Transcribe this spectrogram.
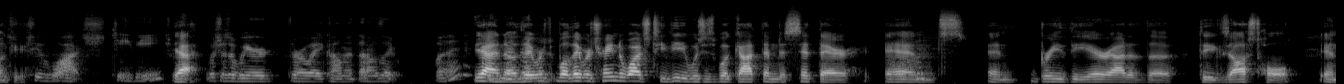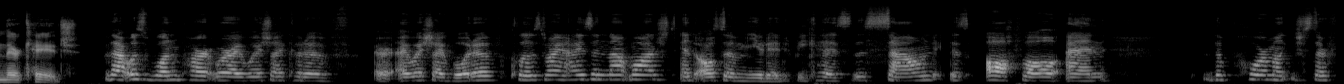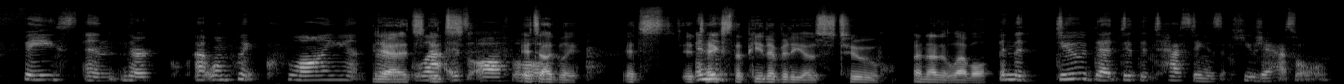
trained to watch TV. Yeah. Which is a weird throwaway comment that I was like, what? yeah, no, they were well, they were trained to watch TV, which is what got them to sit there and and breathe the air out of the the exhaust hole in their cage. That was one part where I wish I could have, or I wish I would have closed my eyes and not watched, and also muted because the sound is awful and the poor monk, just their face and they're at one point clawing at the Yeah, it's- gla- it's- it's awful. It's ugly. It's it And takes the PETA videos to another level. And the dude that did the testing is a huge asshole.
